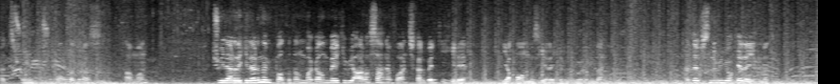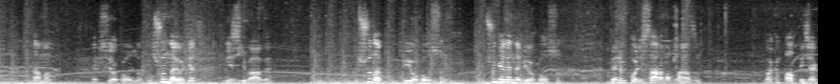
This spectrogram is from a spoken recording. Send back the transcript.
Evet şu, şu mal da biraz. Tamam. Şu ileridekilerini de bir patlatalım bakalım belki bir ara sahne falan çıkar. Belki hile yapmamamız gerekir bu bölümde. Evet hepsini bir yok edeyim ben. Tamam. Hepsi yok oldu. Şunu da yok et. Mis gibi abi. Şu da bir yok olsun. Şu gelen de bir yok olsun. Benim polisi aramam lazım. Bakın patlayacak.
